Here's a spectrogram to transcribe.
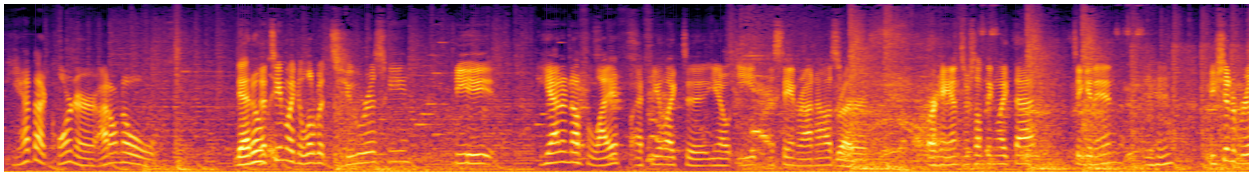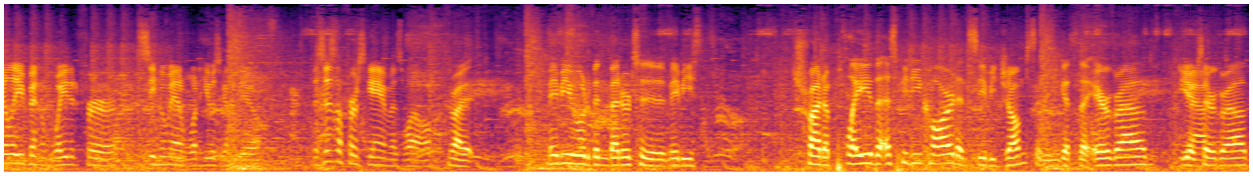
He had that corner. I don't know. Yeah, I don't That seemed like a little bit too risky. He he had enough life, I feel like, to you know eat a stand roundhouse Right. or or hands or something like that to get in. Mhm. He should have really been waited for see who man what he was gonna do. This is the first game as well. Right. Maybe it would have been better to maybe try to play the SPD card and see if he jumps, and then he gets the air grab. Yeah. air grab.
